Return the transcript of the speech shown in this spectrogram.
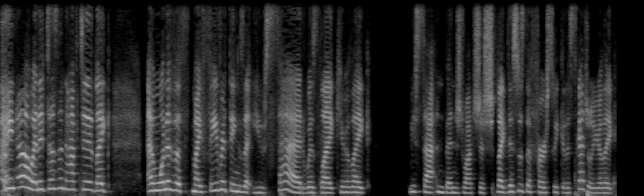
i know and it doesn't have to like and one of the my favorite things that you said was like you're like we sat and binge watched a sh- like this was the first week of the schedule. You're like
